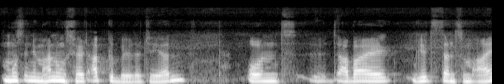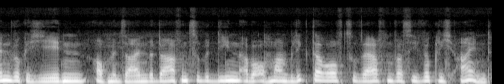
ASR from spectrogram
muss in dem Handlungsfeld abgebildet werden. Und äh, dabei gilt es dann zum einen, wirklich jeden auch mit seinen Bedarfen zu bedienen, aber auch mal einen Blick darauf zu werfen, was sie wirklich eint.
